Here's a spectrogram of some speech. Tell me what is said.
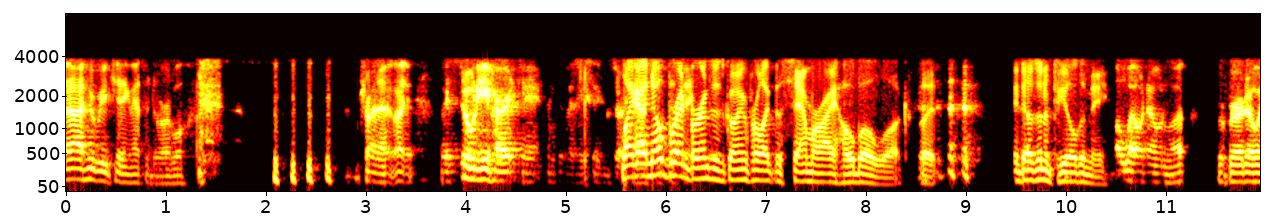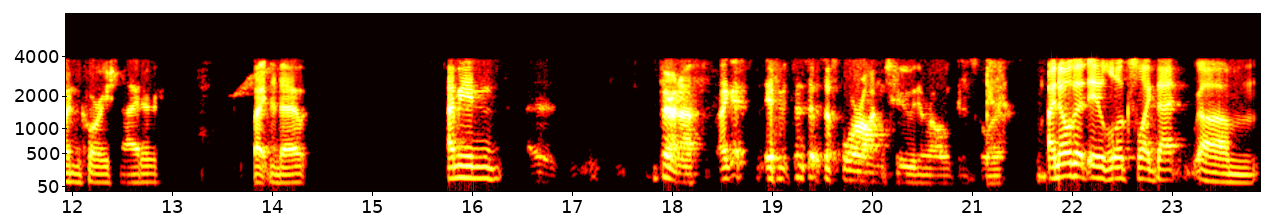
uh, who are we kidding? That's adorable. Trying to. My, my stony heart can't think of anything. like I know Brent Burns is going for like the samurai hobo look, but it doesn't appeal to me. a well-known look. Roberto and Cory Schneider fighting it out. I mean, uh, fair enough. I guess if it, since it's a four-on-two, they're always going to score. I know that it looks like that um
